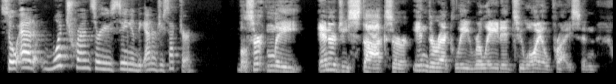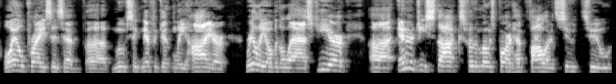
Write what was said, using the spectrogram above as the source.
So, Ed, what trends are you seeing in the energy sector? Well, certainly energy stocks are indirectly related to oil price, and oil prices have uh, moved significantly higher really over the last year. Uh, energy stocks, for the most part, have followed suit to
